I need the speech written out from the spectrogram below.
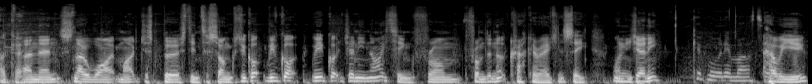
Okay. and then Snow White might just burst into song. Because we've got we've got we've got Jenny Knighting from from the Nutcracker Agency. Morning, Jenny. Good morning, Martin. How are you?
